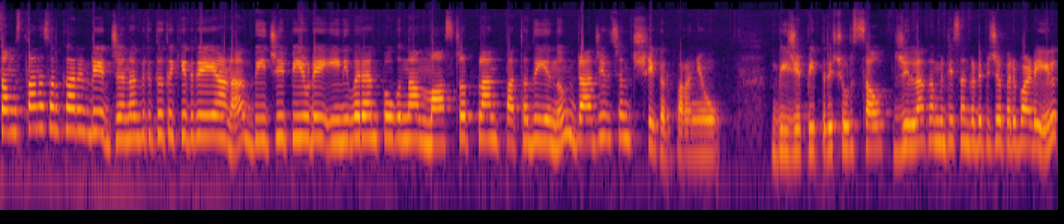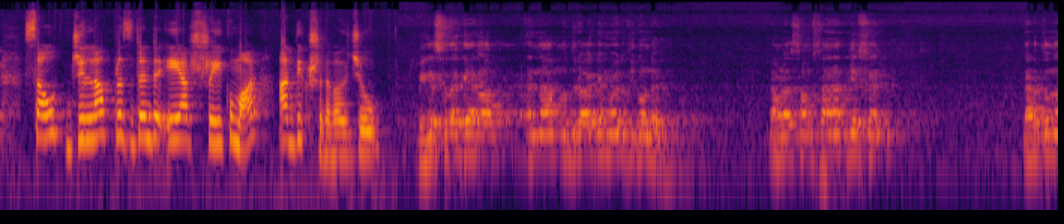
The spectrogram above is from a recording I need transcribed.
സംസ്ഥാന സർക്കാരിന്റെ ജനവിരുദ്ധതയ്ക്കെതിരെയാണ് ബി ജെ പിയുടെ ഇനി വരാൻ പോകുന്ന മാസ്റ്റർ പ്ലാൻ പദ്ധതിയെന്നും രാജീവ് ചന്ദ്രശേഖർ പറഞ്ഞു. B J P Thrissur south ജില്ലാ കമ്മിറ്റി സംഘടിപ്പിച്ച പരിപാടിയിൽ സൗത്ത് ജില്ലാ പ്രസിഡന്റ് എ ആർ ശ്രീകുമാർ അധ്യക്ഷത വഹിച്ചു. വികസിത കേരളം എന്ന മുദ്രാവാക്യം ഉയർത്തിക്കൊണ്ട് നമ്മുടെ സംസ്ഥാന അധ്യക്ഷൻ നടത്തുന്ന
